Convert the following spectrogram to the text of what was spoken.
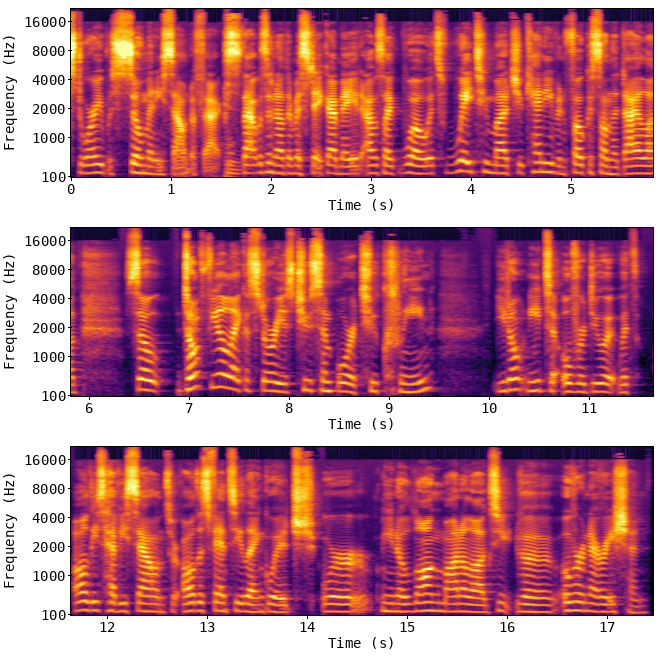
story with so many sound effects. That was another mistake I made. I was like, whoa, it's way too much. You can't even focus on the dialogue. So don't feel like a story is too simple or too clean. You don't need to overdo it with all these heavy sounds or all this fancy language or, you know, long monologues, uh, over narration.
